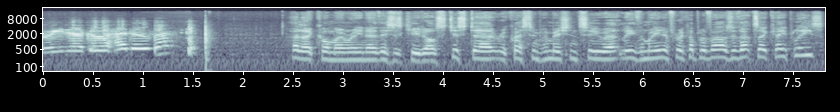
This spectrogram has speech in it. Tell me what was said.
This is Conwy Marina. Go ahead, over. Hello, Conwy Marina. This is Kudos. Just uh, requesting permission to uh, leave the marina for a couple of hours, if that's okay, please.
